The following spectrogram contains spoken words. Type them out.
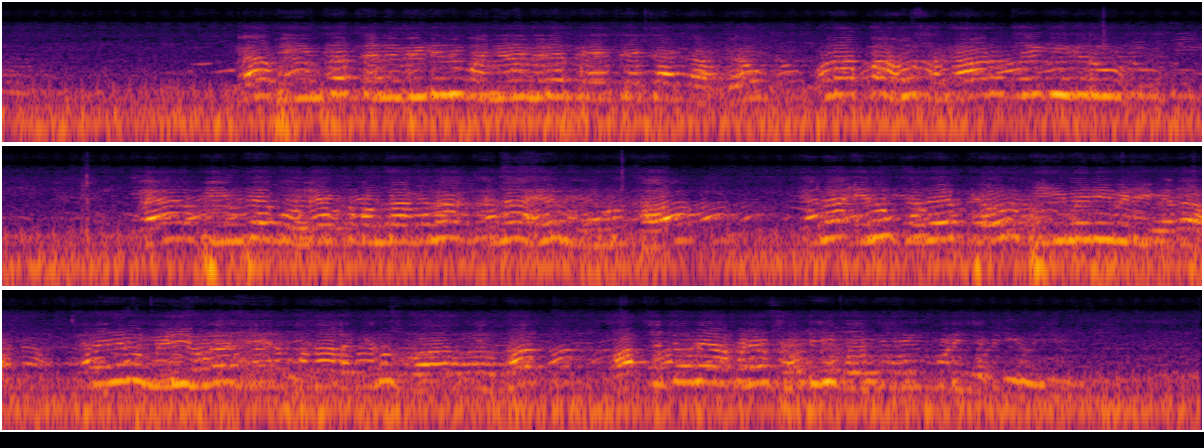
ਮੈਂ ਅਫੀਮ ਤਾਂ ਤਿੰਨ ਵੀਡੀਓ ਨੂੰ ਪਾਈਆਂ ਮੇਰੇ ਪੇਜ ਤੇ ਚੈੱਕ ਕਰ ਲਿਓ ਹੁਣ ਆਪਾਂ ਹੁਣ ਸਰਕਾਰ ਉੱਥੇ ਕੀ ਕਰੂ? ਮੈਂ ਅਫੀਮ ਤੇ ਬੋਲਿਆ, ਇੱਕ ਬੰਦਾ ਕਹਿੰਦਾ ਕਹਿੰਦਾ ਇਹ ਮੂਰਖਾ ਕਹਿੰਦਾ ਇਹਨੂੰ ਕਦੇ ਪਿਓਰ ਫੀਮ ਹੀ ਨਹੀਂ ਮਿਲੀ, ਕਹਿੰਦਾ। ਕਹਿੰਦਾ ਇਹਨੂੰ ਮਿਲੀ ਹੋਣਾ, ਫੇਰ ਪਤਾ ਲੱਗੇ ਨੂੰ ਸਵਾਦ ਕੀ ਹੁੰਦਾ। ਹੱਥ 'ਚ ਉਹਨੇ ਆਪਣੇ ਛੋਟੀ ਜਿਹੀ ਬੋਤੀ ਦੀ ਕੁੜੀ ਚੱਕੀ ਹੋਈ। ਹੈ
